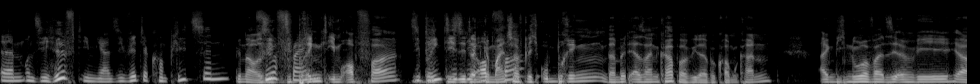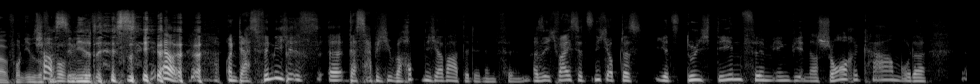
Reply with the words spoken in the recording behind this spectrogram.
ähm, und sie hilft ihm ja. Sie wird ja Komplizin. Genau, sie, sie bringt ihm Opfer, sie bringt die, die sie dann Opfer. gemeinschaftlich umbringen, damit er seinen Körper wiederbekommen kann eigentlich nur, weil sie irgendwie ja von ihm so Scharf fasziniert ist. ja. Und das finde ich ist, äh, das habe ich überhaupt nicht erwartet in dem Film. Also ich weiß jetzt nicht, ob das jetzt durch den Film irgendwie in das Genre kam oder äh,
